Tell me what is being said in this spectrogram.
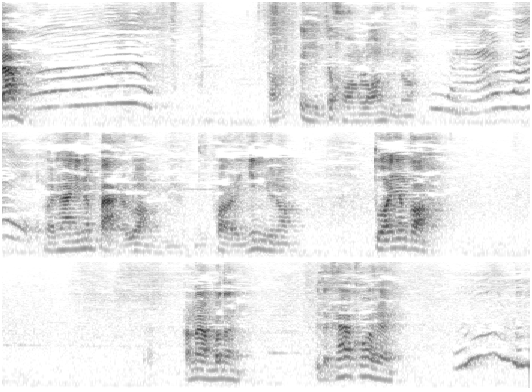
สามอ๋อเนาะเห็นเจ้าของร้องอยู่เนาะหนาวไว้เปิดทางนี้น้ำปากกับร้องพอได้ยินอยู่เนาะ ตัวยังก่อนเอาน้ำมาหนึ่งเป็นตะค่าข้อแทนอืม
